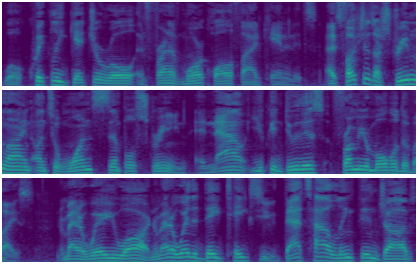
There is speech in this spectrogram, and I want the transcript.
will quickly get your role in front of more qualified candidates. As functions are streamlined onto one simple screen, and now you can do this from your mobile device. No matter where you are, no matter where the day takes you, that's how LinkedIn jobs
